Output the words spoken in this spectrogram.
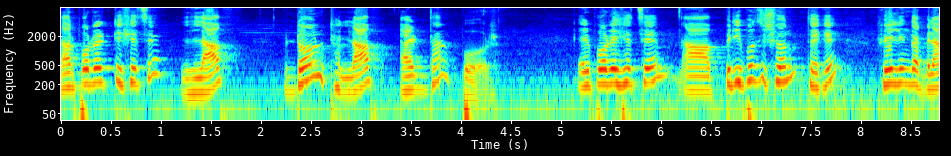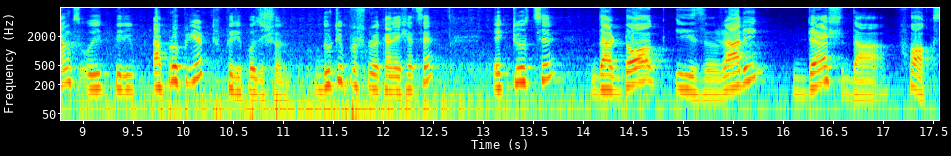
তারপরেরটি এসেছে love don't love at the poor এরপরে এসেছে প্রিপোজিশন থেকে fill in the blanks with প্রি অ্যাপ্রোপ্রিয়েট প্রিপোজিশন দুটি প্রশ্ন এখানে এসেছে। একটি হচ্ছে the dog is running dash the fox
